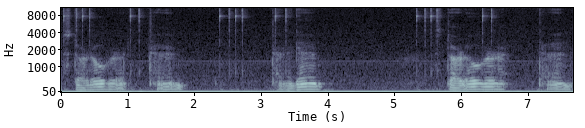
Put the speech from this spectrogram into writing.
Start over, 10, 10 again. Start over, 10.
